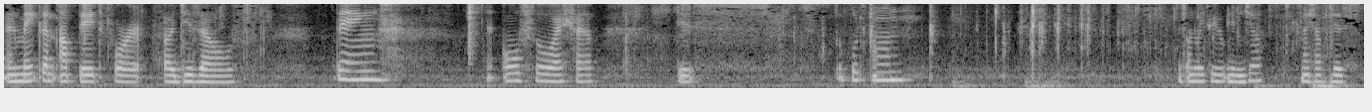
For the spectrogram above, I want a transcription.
and make an update for uh, Giselle's thing. And also I have this to put on. It's on the way to Indonesia. And I have this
